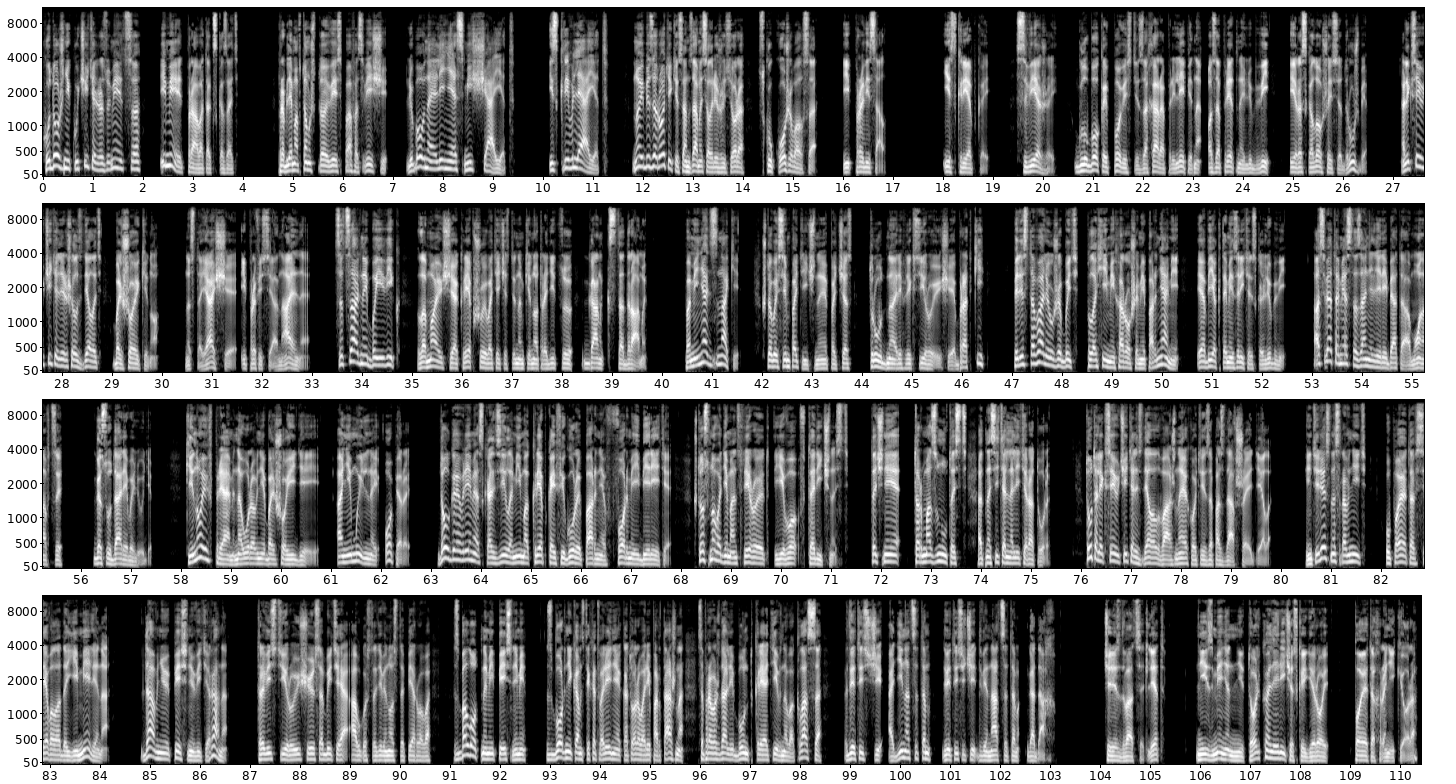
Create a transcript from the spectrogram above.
Художник-учитель, разумеется, имеет право так сказать. Проблема в том, что весь пафос вещи любовная линия смещает, искривляет, но и без эротики сам замысел режиссера скукоживался и провисал. Из крепкой, свежей, глубокой повести Захара Прилепина о запретной любви и расколовшейся дружбе Алексей Учитель решил сделать большое кино, настоящее и профессиональное, социальный боевик, ломающий окрепшую в отечественном кино традицию гангста-драмы. Поменять знаки, чтобы симпатичные, подчас трудно рефлексирующие братки переставали уже быть плохими хорошими парнями и объектами зрительской любви, а свято место заняли ребята-ОМОНовцы, государевы люди. Кино и впрямь на уровне большой идеи, а не мыльной оперы, долгое время скользило мимо крепкой фигуры парня в форме и берете, что снова демонстрирует его вторичность, точнее, тормознутость относительно литературы. Тут Алексей Учитель сделал важное, хоть и запоздавшее дело. Интересно сравнить у поэта Всеволода Емелина давнюю песню ветерана, травестирующую события августа 91-го, с болотными песнями, сборником стихотворения которого репортажно сопровождали бунт креативного класса в 2011-2012 годах. Через 20 лет неизменен не только лирический герой поэта-хроникера,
